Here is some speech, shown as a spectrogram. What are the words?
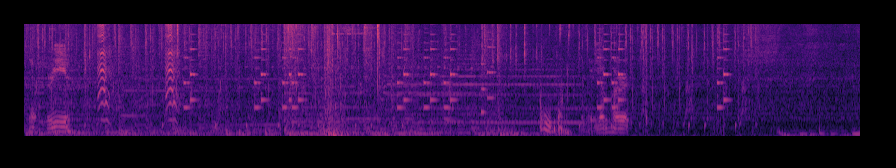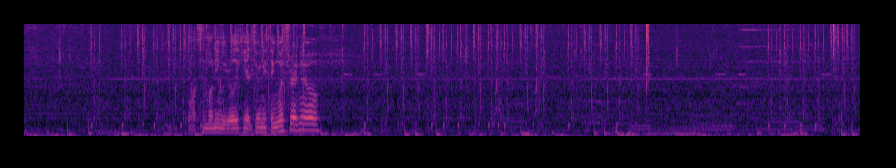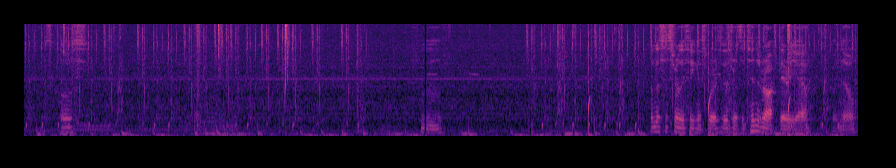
Yep. There's our heart. Of money we really can't do anything with right now. It's close. Hmm. Don't necessarily think it's worth it. There's a tinted rock there, yeah, but no.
